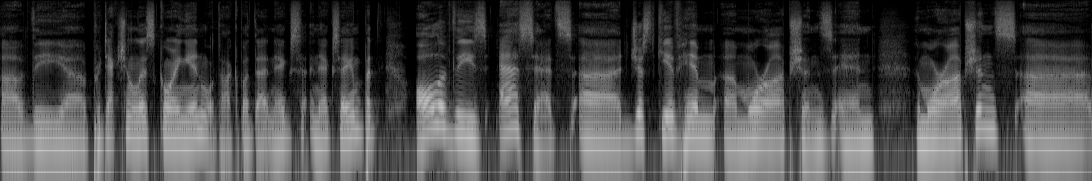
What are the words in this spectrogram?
of the uh, protection list going in. We'll talk about that next next segment. But all of these assets uh, just give him uh, more options, and the more options uh,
